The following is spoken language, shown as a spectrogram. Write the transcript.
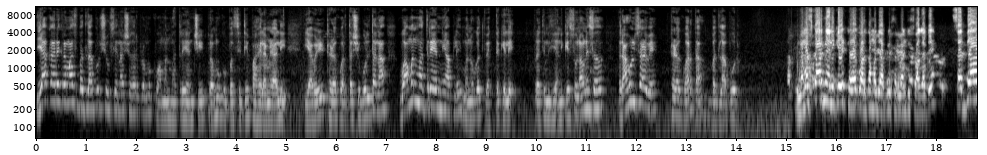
या कार्यक्रमास बदलापूर शिवसेना शहर प्रमुख वामन म्हात्रे यांची प्रमुख उपस्थिती पाहायला मिळाली. यावेळी ठळक वार्ताशी बोलताना वामन म्हात्रे यांनी आपले मनोगत व्यक्त केले. प्रतिनिधी अनिकेत सोनावणेसह राहुल साळवे ठळक वार्ता बदलापूर. नमस्कार मी अनिकेत ठळक वार्तामध्ये आपले सर्वांचे स्वागत आहे. सध्या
